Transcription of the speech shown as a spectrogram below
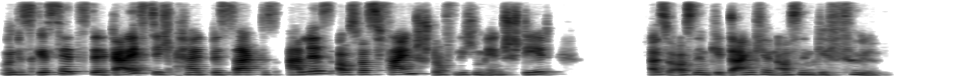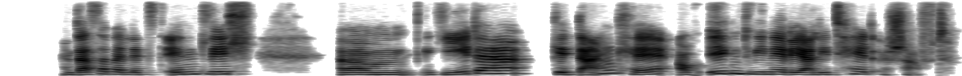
Und das Gesetz der Geistigkeit besagt, dass alles aus was Feinstofflichem entsteht, also aus einem Gedanken, aus einem Gefühl. Und das aber letztendlich ähm, jeder Gedanke auch irgendwie eine Realität erschafft.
